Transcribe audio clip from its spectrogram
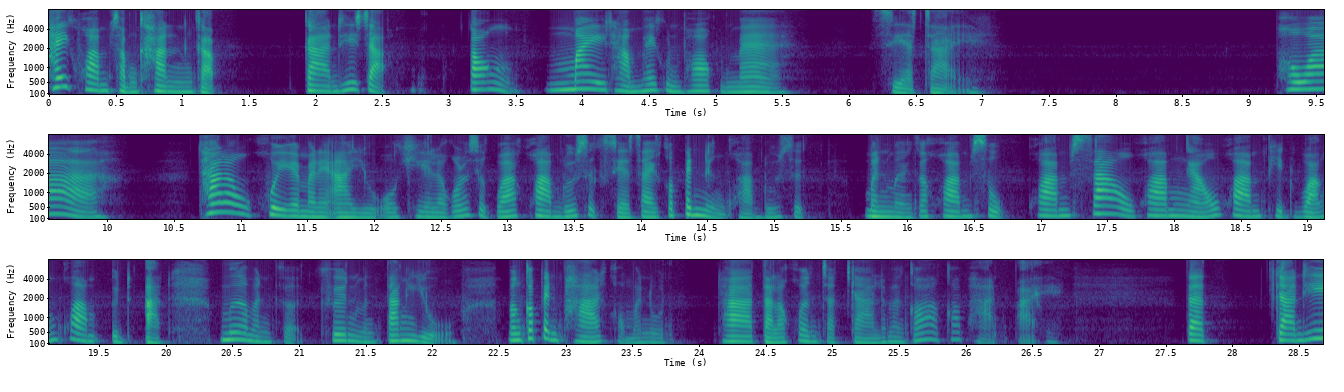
ให้ความสำคัญกับการที่จะต้องไม่ทำให้คุณพ่อคุณแม่เสียใจ เพราะว่าถ้าเราคุยกันมาใน R U OK เราก็รู้สึกว่าความรู้สึกเสียใจก็เป็นหนึ่งความรู้สึก มันเหมือนกับความสุข ความเศร้า ความเหงา ความผิดหวัง ความอึดอัด เมื่อมันเกิดขึ้นมันตั้งอยู่ มันก็เป็น part ของมนุษย์ ถ้าแต่ละคนจัดการแล้วมันก็ก็ผ่านไป แต่การที่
